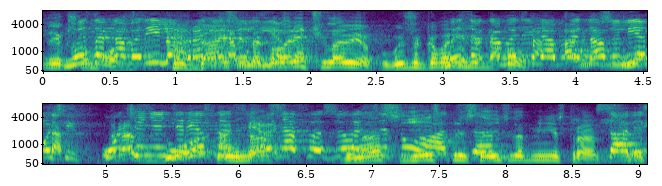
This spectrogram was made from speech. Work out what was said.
Ну, Мы можна. заговорили о Ну, Дайте бронежилетах. человеку. Вы же Мы говорили заговорили кто? о бронежилетах. Очень интересно У нас, сегодня сложилась у нас ситуация. есть представитель администрации. Савик,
